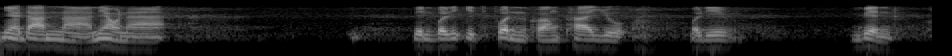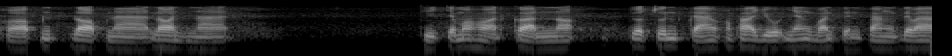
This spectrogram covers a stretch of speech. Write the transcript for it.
เนี่ยด้านหนาแนวหนา เป็นบริอิทธิพลของพายุบริเวียนขอบรอบหนาร้อนหนา ที่จะมาหอดก่อนเนาะจุดศูนย์กลางของพายุยังวันขึ้นฟังแต่ว่า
